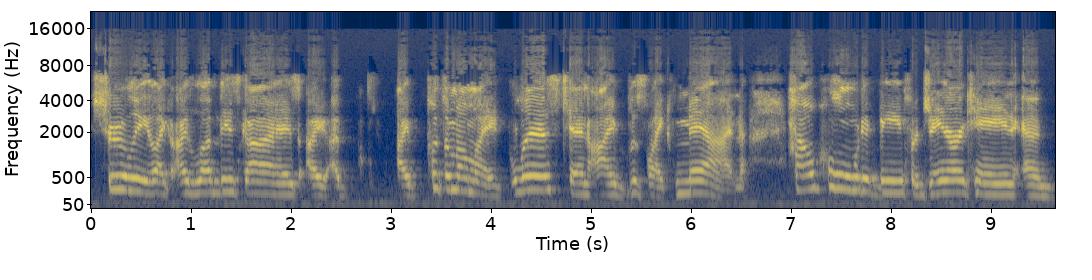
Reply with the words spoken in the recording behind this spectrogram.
truly like I love these guys. I, I I put them on my list and I was like, man, how cool would it be for Jane Arcane and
